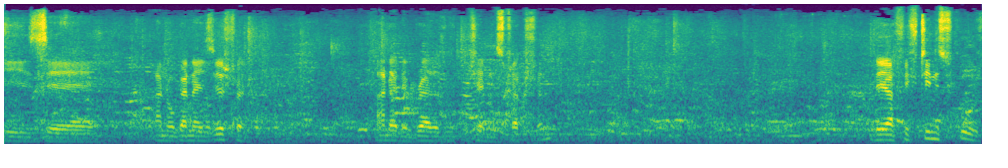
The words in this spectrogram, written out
is uh, an organization under the Brothers of Christian Instruction. There are 15 schools,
